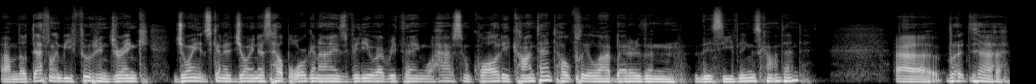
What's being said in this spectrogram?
Um, there'll definitely be food and drink. Joyent's going to join us, help organize, video everything. We'll have some quality content, hopefully a lot better than this evening's content. Uh, but uh,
